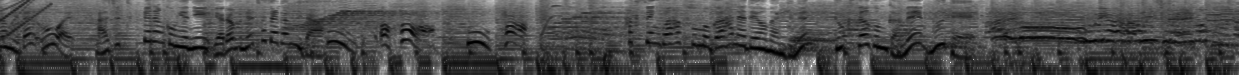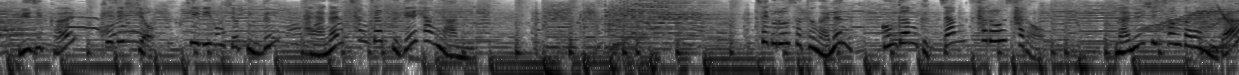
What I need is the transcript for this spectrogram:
가정의 달 5월 아주 특별한 공연이 여러분을 찾아갑니다. 학생과 학부모가 하나 되어 만드는 독서 공감의 무대. 우리 할아버지 최고구나. 뮤지컬, 퀴즈쇼, TV 홈쇼핑 등 다양한 창작극의 향연. 책으로 소통하는 공감극장 서로 서로. 많은 시청 바랍니다.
